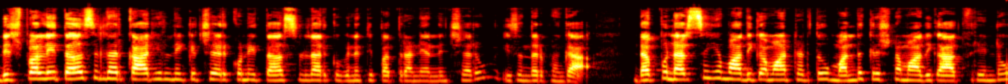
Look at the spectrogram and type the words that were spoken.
డిచ్పల్లి తహసీల్దార్ కార్యాలయానికి చేరుకుని తహసీల్దార్కు వినతి పత్రాన్ని అందించారు. ఈ సందర్భంగా డప్పు నర్సింహ మాదిగ మాట్లాడుతూ మందకృష్ణ మాదిగ ఆధ్వర్యంలో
